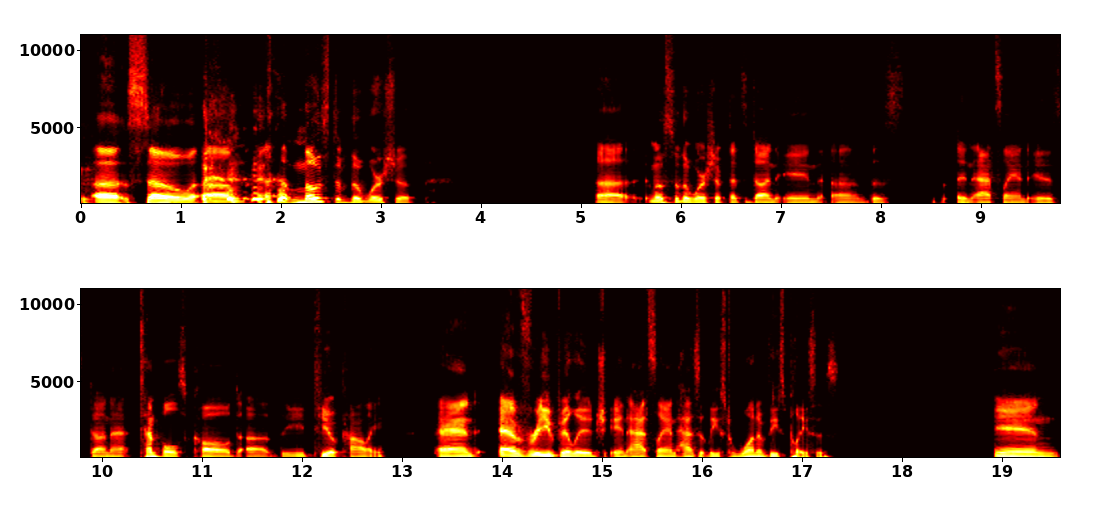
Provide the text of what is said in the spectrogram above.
uh, so um, most of the worship, uh, most of the worship that's done in uh, this in Atzland is done at temples called uh, the Teocalli. And every village in Atzland has at least one of these places. In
